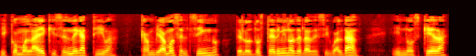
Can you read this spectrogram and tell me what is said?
y como la x es negativa, cambiamos el signo de los dos términos de la desigualdad y nos queda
